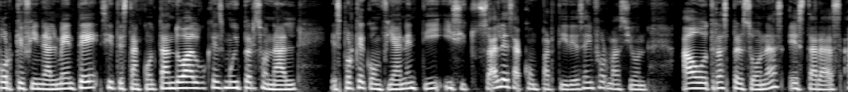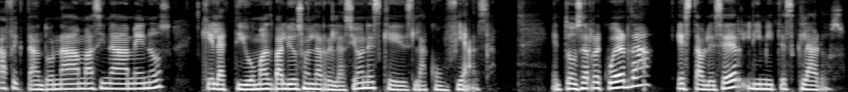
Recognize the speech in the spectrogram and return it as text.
porque finalmente si te están contando algo que es muy personal, es porque confían en ti y si tú sales a compartir esa información a otras personas, estarás afectando nada más y nada menos que el activo más valioso en las relaciones, que es la confianza. Entonces recuerda establecer límites claros.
